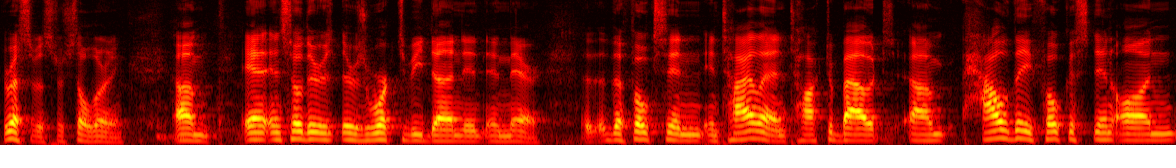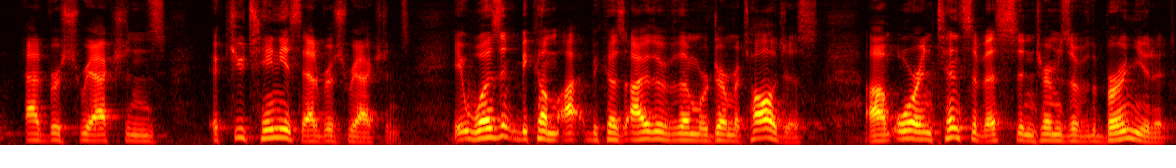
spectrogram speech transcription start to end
the rest of us are still learning. Um, and, and, so there's, there's work to be done in, in there. The folks in, in Thailand talked about um, how they focused in on adverse reactions, cutaneous adverse reactions. It wasn't become, uh, because either of them were dermatologists um, or intensivists in terms of the burn unit,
